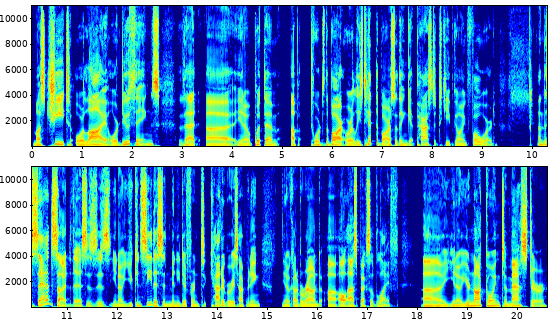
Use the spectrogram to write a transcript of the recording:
must cheat or lie or do things that uh, you know put them up towards the bar or at least hit the bar so they can get past it to keep going forward. And the sad side of this is, is you know, you can see this in many different categories happening, you know, kind of around uh, all aspects of life. Uh, you know, you're not going to master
